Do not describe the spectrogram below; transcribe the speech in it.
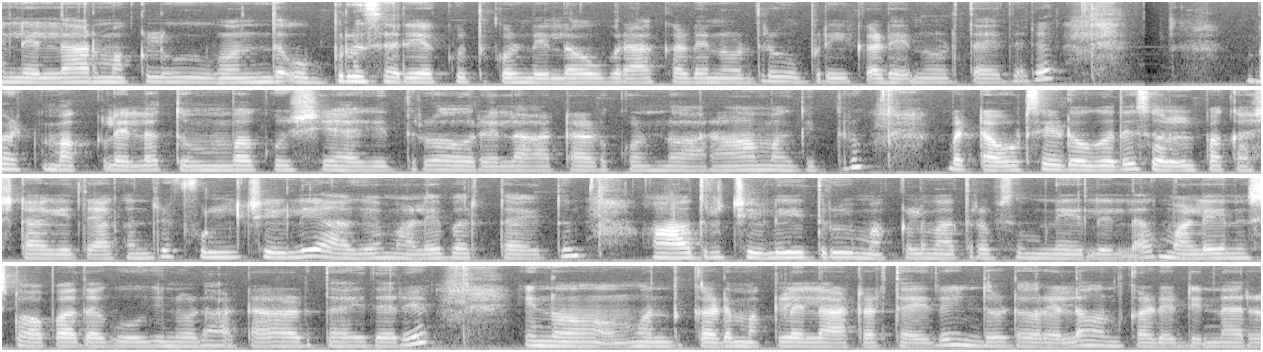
ಇಲ್ಲಿ ಎಲ್ಲರ ಮಕ್ಕಳು ಒಂದು ಒಬ್ಬರು ಸರಿಯಾಗಿ ಕೂತ್ಕೊಂಡಿಲ್ಲ. ಒಬ್ರು ಆ ಕಡೆ ನೋಡಿದ್ರೆ ಒಬ್ರು ಈ ಕಡೆ ನೋಡ್ತಾ ಇದ್ದಾರೆ. ಬಟ್ ಮಕ್ಕಳೆಲ್ಲ ತುಂಬ ಖುಷಿಯಾಗಿದ್ದರು ಅವರೆಲ್ಲ ಆಟ ಆಡಿಕೊಂಡು ಆರಾಮಾಗಿದ್ದರು ಬಟ್ ಔಟ್ಸೈಡ್ ಹೋಗೋದೇ ಸ್ವಲ್ಪ ಕಷ್ಟ ಆಗಿತ್ತು ಯಾಕಂದರೆ ಫುಲ್ ಚಳಿ, ಹಾಗೆ ಮಳೆ ಬರ್ತಾಯಿತ್ತು ಆದರೂ ಚಳಿ ಇದ್ದರೂ ಈ ಮಕ್ಕಳು ಮಾತ್ರ ಸುಮ್ಮನೆ ಇರಲಿಲ್ಲ. ಮಳೆಯನ್ನು ಸ್ಟಾಪ್ ಆದಾಗ ಹೋಗಿ ನೋಡಿ ಆಟ ಆಡ್ತಾ ಇದ್ದಾರೆ. ಇನ್ನು ಒಂದು ಕಡೆ ಮಕ್ಕಳೆಲ್ಲ ಆಟ ಆಡ್ತಾ ಇದ್ದರೆ ಇನ್ನು ದೊಡ್ಡವರೆಲ್ಲ ಒಂದು ಕಡೆ ಡಿನ್ನರ್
